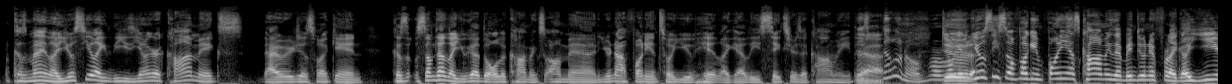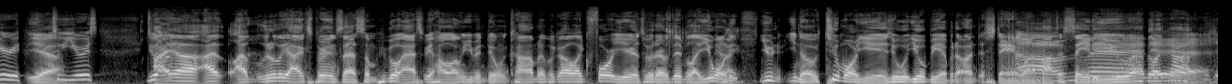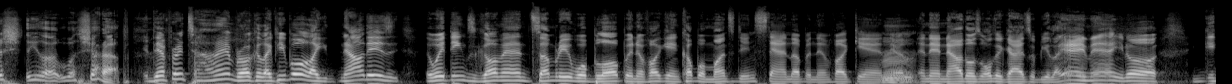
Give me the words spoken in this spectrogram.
because man, like you'll see like these younger comics that were just fucking because sometimes like you get the older comics, oh man, you're not funny until you've hit like at least six years of comedy. That's, yeah. No, no, bro, dude. You'll see some fucking funny ass comics that've been doing it for like a year, yeah. two years. Dude, I, uh, I, I literally I experienced that. Some people ask me how long you've been doing comedy. I'm like, oh, like four years or whatever. They'd be like, you want like, you you know two more years, you'll you'll be able to understand what oh, I'm about to oh, say man, to you. I'd be like, nah, just you know, shut up. Different time, bro. Cause like people like nowadays, the way things go, man, somebody will blow up in a fucking couple months doing stand up, and then fucking, mm. and then now those older guys will be like, hey man, you know,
